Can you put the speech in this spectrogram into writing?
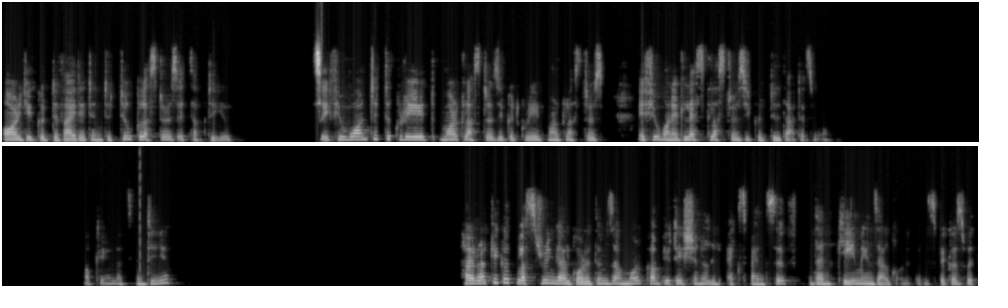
or you could divide it into two clusters. It's up to you. So if you wanted to create more clusters, you could create more clusters. If you wanted less clusters, you could do that as well. Okay, let's continue. Hierarchical clustering algorithms are more computationally expensive than k-means algorithms because with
